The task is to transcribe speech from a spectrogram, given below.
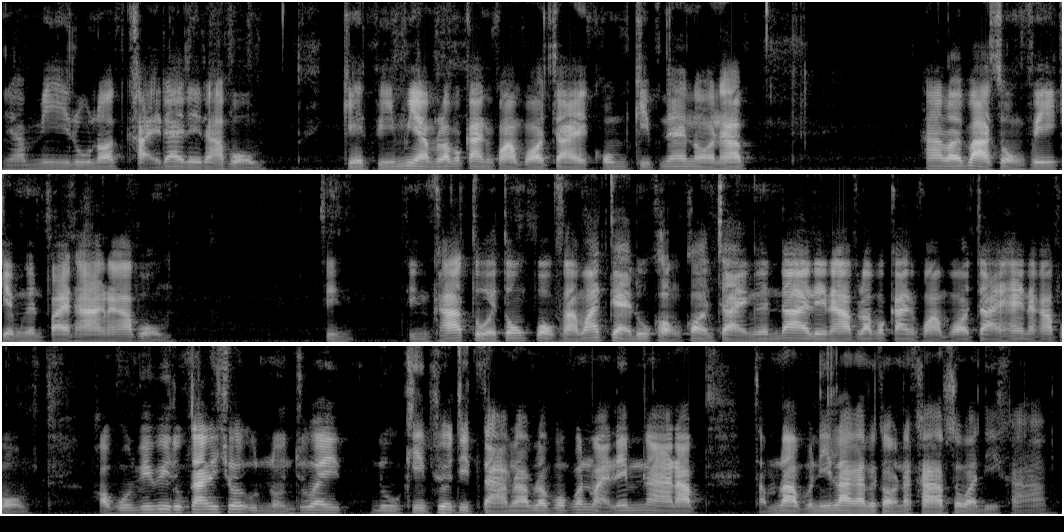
นี่ยครับมีรูน็อตไขได้เลยนะครับผมเกรดพรีเมียมรับประกันความพอใจคมกริบแน่นอนครับ 500 บาทส่งฟรีเก็บเงินปลายทางนะครับผมสินสินค้าสวยตรงปกสามารถแกะดูของก่อนจ่ายเงินได้เลยนะครับ รับประกันความพอใจให้นะครับผมขอบคุณพี่ๆทุกท่านที่ช่วยอุดหนุนช่วยดูคลิปช่วยติดตามนะครับ แล้วพบกันใหม่เล่มหน้านะครับสำหรับวันนี้ลากันไปก่อนนะครับ สวัสดีครับ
